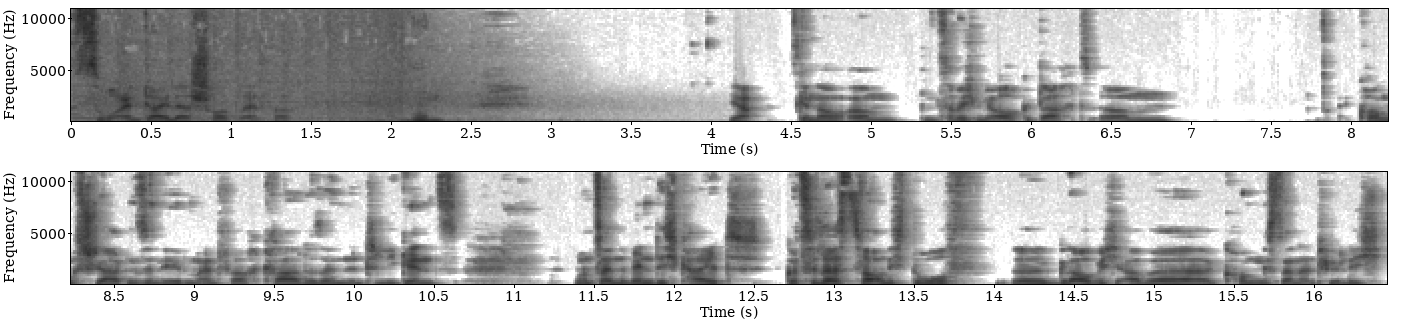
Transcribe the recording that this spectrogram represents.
So ein geiler Shot einfach. Boom. Ja, genau. Ähm, das habe ich mir auch gedacht. Ähm, Kongs Stärken sind eben einfach gerade seine Intelligenz und seine Wendigkeit. Godzilla ist zwar auch nicht doof, äh, glaube ich, aber Kong ist dann natürlich,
